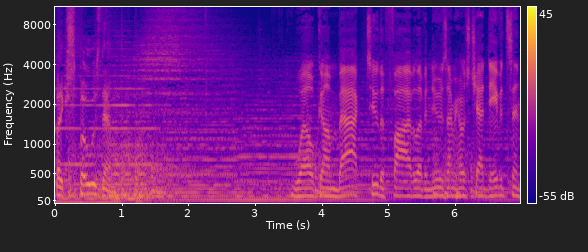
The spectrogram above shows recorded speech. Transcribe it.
but expose them. Welcome back to the 511 News. I'm your host, Chad Davidson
